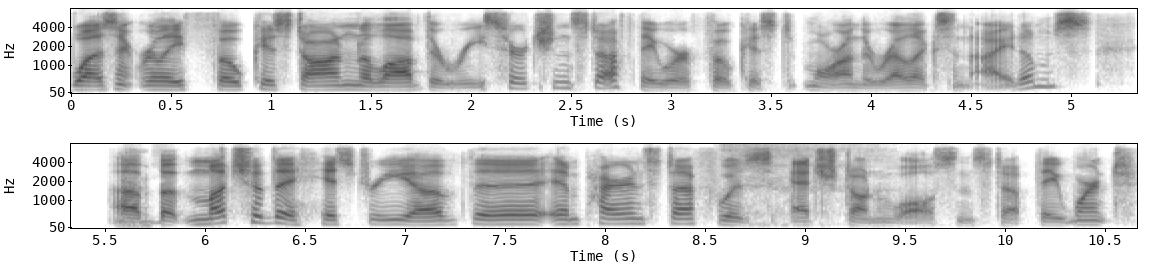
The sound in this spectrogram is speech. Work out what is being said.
wasn't really focused on a lot of the research and stuff. They were focused more on the relics and items. Uh, but much of the history of the empire and stuff was etched on walls and stuff. They weren't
